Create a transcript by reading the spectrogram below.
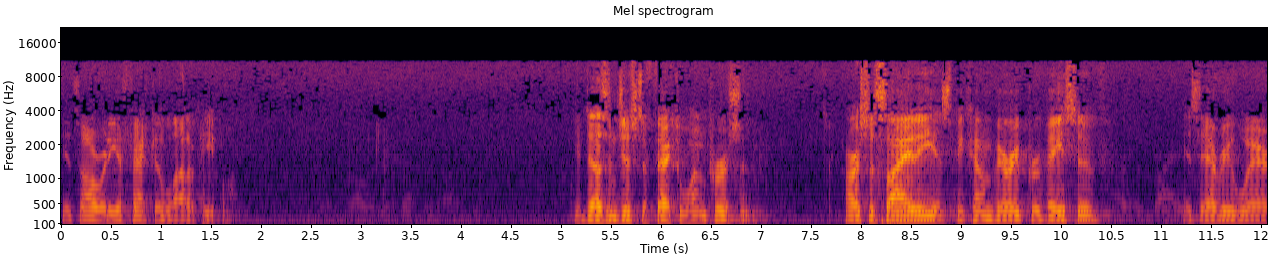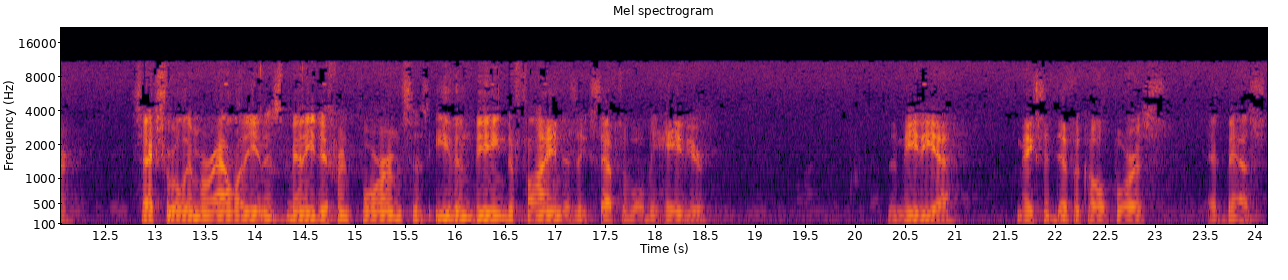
it's already affected a lot of people. It doesn't just affect one person. Our society has become very pervasive. It's everywhere. Sexual immorality in its many different forms is even being defined as acceptable behavior. The media makes it difficult for us at best.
